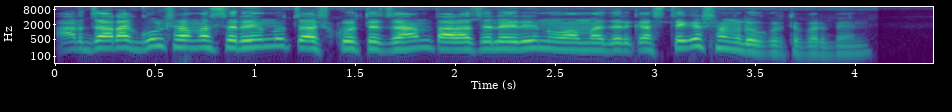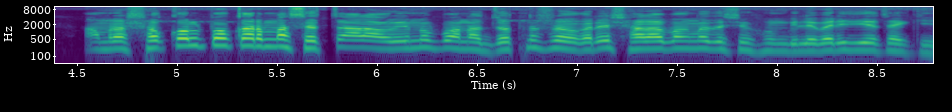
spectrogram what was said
আর যারা গুলশা মাছের রেণু চাষ করতে চান, তারা ছেলে রেণু আমাদের কাছ থেকে সংগ্রহ করতে পারবেন। আমরা সকল প্রকার মাছের চারা ও রেণু পানার যত্ন সহকারে সারা বাংলাদেশে হোম ডেলিভারি দিয়ে থাকি।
